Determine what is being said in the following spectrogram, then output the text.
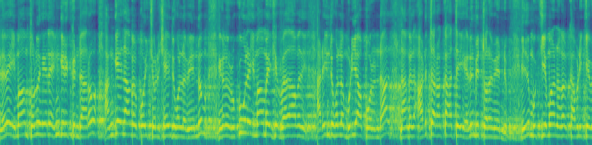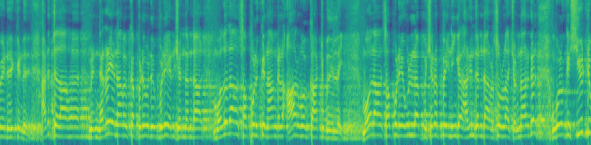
எனவே இமாம் தொழுகையில் எங்கிருக்கின்றாரோ அங்கே நாங்கள் போய் சொல்லி செய்து கொள்ள வேண்டும். எங்களுக்கு ருக்குல இமாமை அதாவது அடைந்து கொள்ள முடியா போனென்றால் நாங்கள் அடுத்த ரக்காத்தை எழும்பி தொழ வேண்டும். இது முக்கியமாக நாங்கள் கவனிக்க வேண்டியிருக்கின்றது. அடுத்ததாக நிறைய நாங்கள் கப்பிடுவது என்று சொன்னால் முதலாம் சப்புளுக்கு நாங்கள் ஆர்வம் காட்டுவதில்லை. முதலாம் சப்புளை உள்ள சிறப்பை நீங்கள் அறிந்தென்றால் ரசோல்லா சொன்னார்கள் உங்களுக்கு சீட்டு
